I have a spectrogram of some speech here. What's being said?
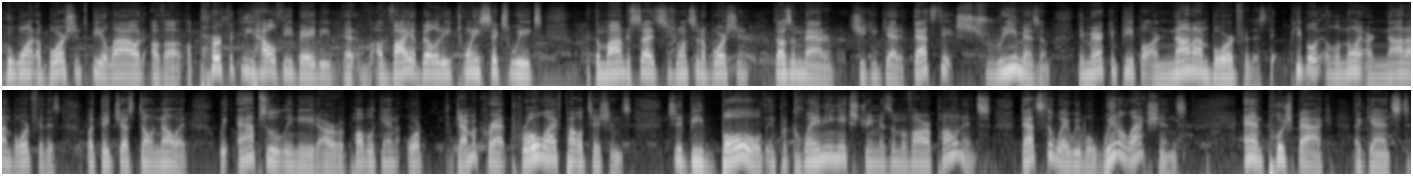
who want abortion to be allowed of a, a perfectly healthy baby at a viability 26 weeks. If the mom decides she wants an abortion, doesn't matter. She can get it. That's the extremism. The American people are not on board for this. The people of Illinois are not on board for this, but they just don't know it. We absolutely need our Republican or Democrat pro life politicians to be bold in proclaiming the extremism of our opponents. That's the way we will win elections and push back against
